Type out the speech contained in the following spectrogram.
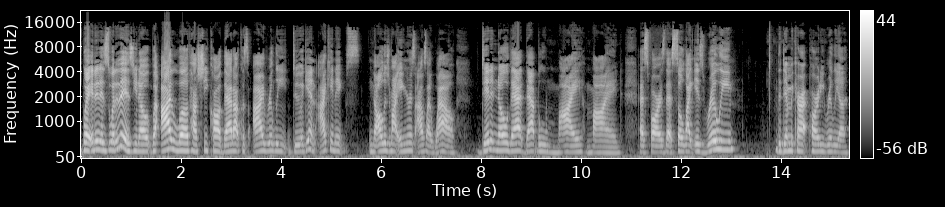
but it is what it is, you know. But I love how she called that out because I really do. Again, I can acknowledge my ignorance. I was like, wow, didn't know that. That blew my mind as far as that. So like, is really the Democrat Party really a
